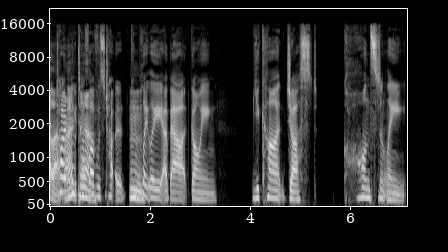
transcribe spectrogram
about that. totally. right? Tough Yeah. Mm. love was to- completely about going. You can't just constantly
